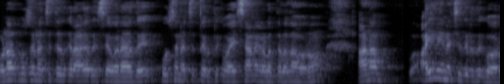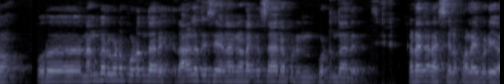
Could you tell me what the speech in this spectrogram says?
புனர்பூச நட்சத்திரத்துக்கு ராகு திசை வராது. பூச நட்சத்திரத்துக்கு வயசான காலத்தில் தான் வரும். ஆனால் ஐலிய நட்சத்திரத்துக்கு வரும். ஒரு நண்பர் கூட போட்டிருந்தார். ராகு திசை நான் நடக்கு சார் அப்படின்னு போட்டிருந்தாரு. கடகராசியில் பழைய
